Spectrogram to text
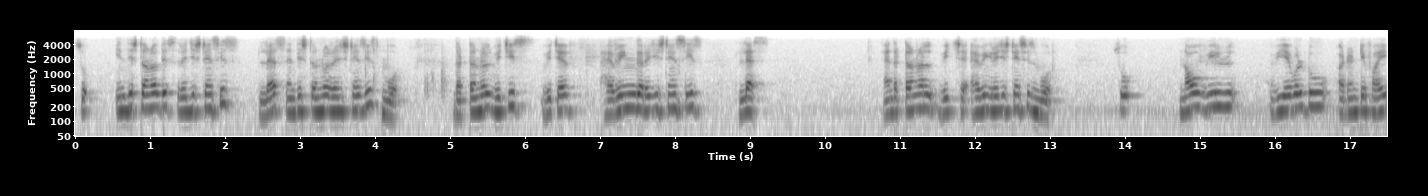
so in this tunnel this resistance is less and this tunnel resistance is more. The tunnel which is which have having resistance is less and the terminal which having resistance is more. So now we'll be able to identify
